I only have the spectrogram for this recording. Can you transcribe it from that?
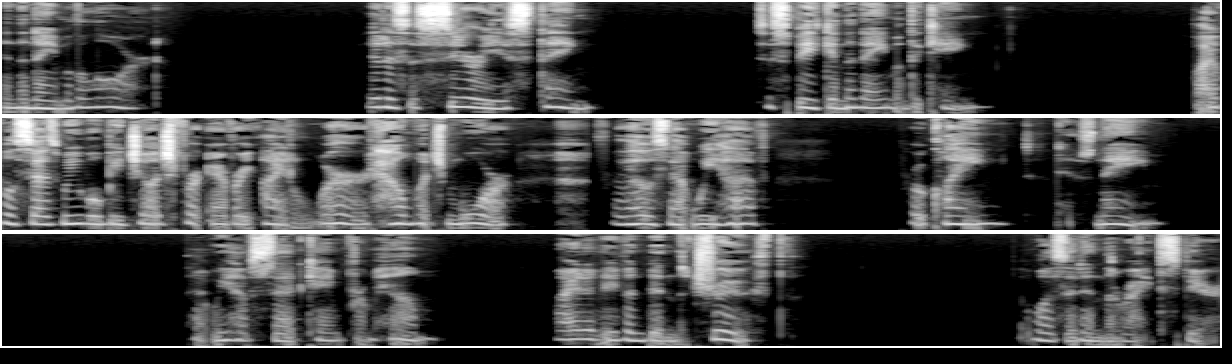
in the name of the Lord. It is a serious thing to speak in the name of the King. The Bible says we will be judged for every idle word. How much more for those that we have proclaimed his name? That we have said came from him might have even been the truth, but was it in the right spirit?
